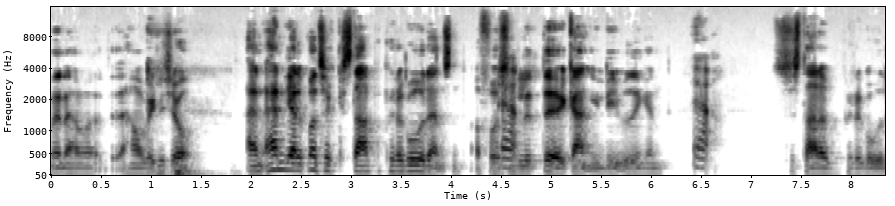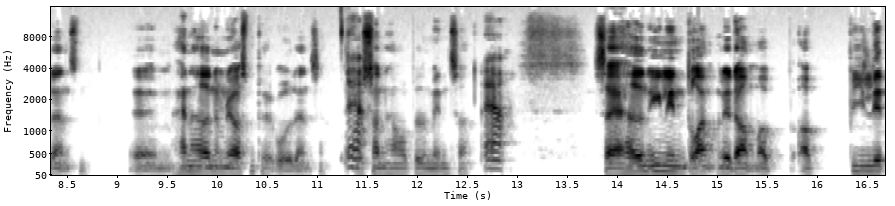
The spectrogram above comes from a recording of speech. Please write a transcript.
Men han var, han var virkelig sjov. Han, han hjalp mig til at starte på pædagoguddannelsen, og få ja. sådan lidt uh, gang i livet igen. Ja. Så startede jeg på pædagoguddannelsen. Øhm, han havde nemlig også en pædagoguddannelse. Ja. Det var sådan, han var blevet mentor. Ja. Så jeg havde en, egentlig en drøm lidt om at, at blive lidt,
